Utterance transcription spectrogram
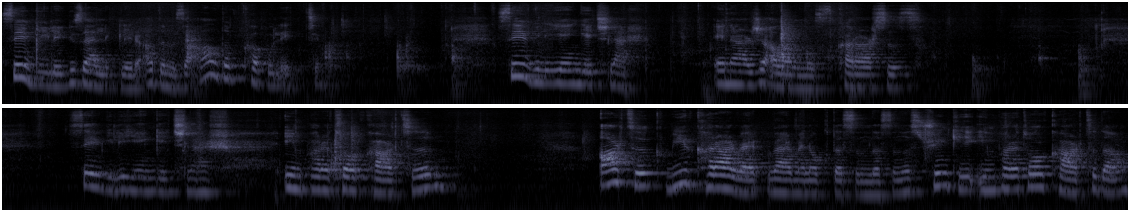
Sevgiyle güzellikleri adınıza aldım, kabul ettim. Sevgili yengeçler, enerji alanınız kararsız. Sevgili yengeçler, imparator kartı artık bir karar ver, verme noktasındasınız. Çünkü imparator kartı da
